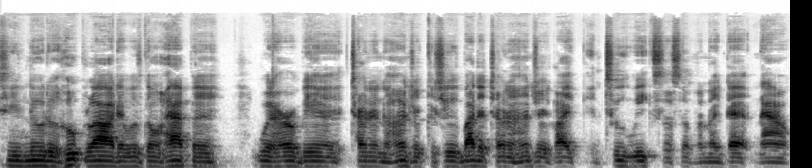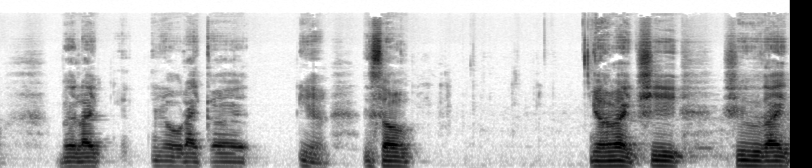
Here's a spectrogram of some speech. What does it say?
she knew the hoopla that was gonna happen with her being turning hundred because she was about to turn hundred like in two weeks or something like that now. But like you know, like uh yeah. And so, you know, like she she was like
